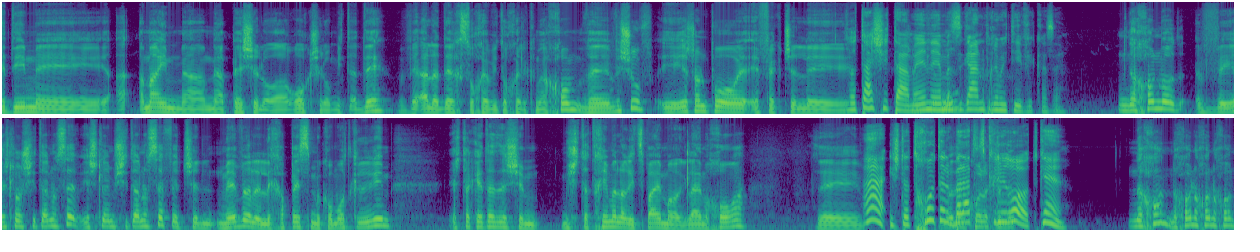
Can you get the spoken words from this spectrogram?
עדים, אה, אה, המים מה, מהפה שלו, הרוק שלו, מתאדה, ועל הדרך סוחב איתו חלק מהחום, ו, ושוב, יש לנו פה אפקט של... אה, זו אותה שיטה, מעין מזגן פרימיטיבי כזה. נכון מאוד, ויש לו שיטה נוספת, יש להם שיטה נוספת של מעבר ללחפש מקומות קרירים, יש את הקטע הזה שהם משתטחים על הרצפה עם הרגליים אחורה. זה... אה, השתתחות לא על בלט קרירות, כן. נכון, נכון, נכון, נכון.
